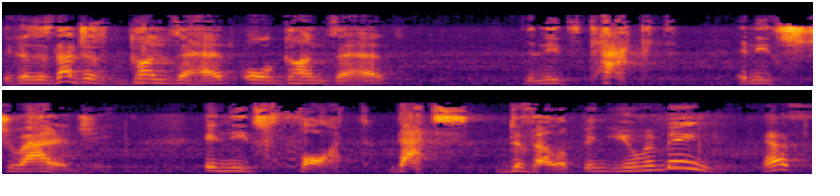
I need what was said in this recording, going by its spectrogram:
Because it's not just guns ahead, all guns ahead. It needs tact. It needs strategy. It needs thought. That's developing human being. Yes?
